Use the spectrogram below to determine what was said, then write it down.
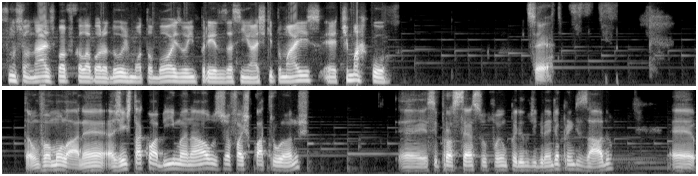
funcionários, próprios colaboradores, motoboys ou empresas, assim, acho que tu mais é, te marcou. Certo. Então vamos lá, né? A gente está com a BI em Manaus já faz quatro anos. É, esse processo foi um período de grande aprendizado. É,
